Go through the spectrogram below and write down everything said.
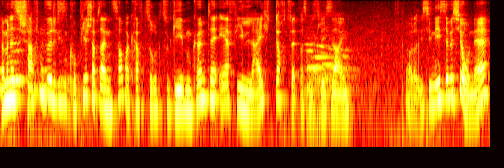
Wenn man es schaffen würde, diesen Kopierstab seine Zauberkraft zurückzugeben, könnte er vielleicht doch zu etwas nützlich sein. Ja, das ist die nächste Mission, ne?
